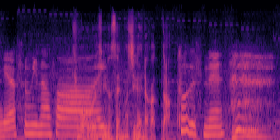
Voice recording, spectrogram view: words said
おやすみなさい。今日はおやすみなさい間違いなかった。そうですね。うん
